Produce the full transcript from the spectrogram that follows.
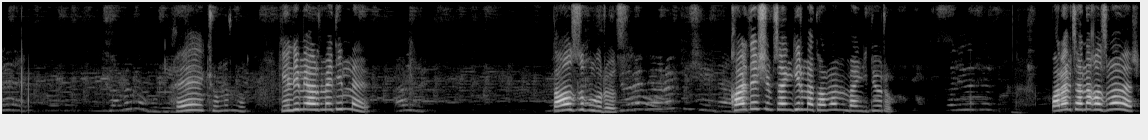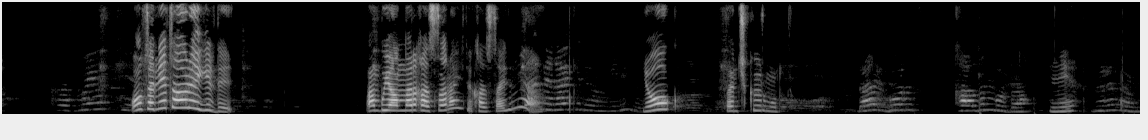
Evet. Kömür mü? He kömür bul. Geleyim yardım edeyim mi? Daha hızlı buluruz. Kardeşim sen girme tamam mı ben gidiyorum. Bana bir tane kazma ver. Oğlum sen niye ta oraya girdin? Ben bu yanları kazsanaydı, kazsaydım ya. Ben merak ediyorum geleyim mi? Yok. Ben çıkıyorum olur. Ben bu arada kaldım burada. Niye? Göremiyorum.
